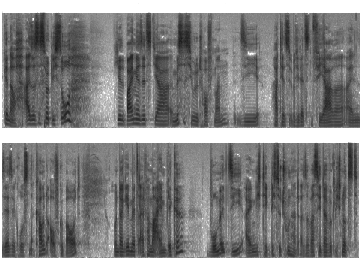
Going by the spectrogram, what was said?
Genau, also es ist wirklich so, hier bei mir sitzt ja Mrs. Judith Hoffmann. Sie hat jetzt über die letzten vier Jahre einen sehr, sehr großen Account aufgebaut. Und da geben wir jetzt einfach mal Einblicke, womit sie eigentlich täglich zu tun hat, also was sie da wirklich nutzt.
